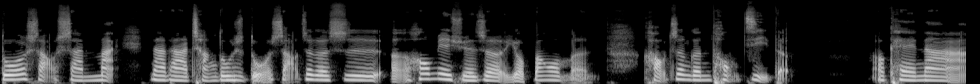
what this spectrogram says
多少山脉，那它的长度是多少？这个是呃后面学者有帮我们考证跟统计的。OK，那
